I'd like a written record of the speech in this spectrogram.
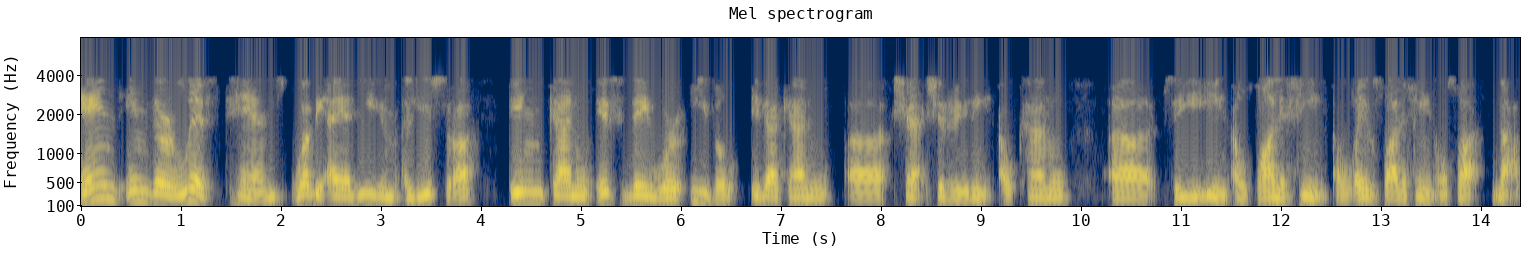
and in their left hands وبأيديهم اليسرى إن كانوا if they were evil إذا كانوا شريرين أو كانوا سيئين أو طالحين أو غير صالحين أو صالح نعم.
